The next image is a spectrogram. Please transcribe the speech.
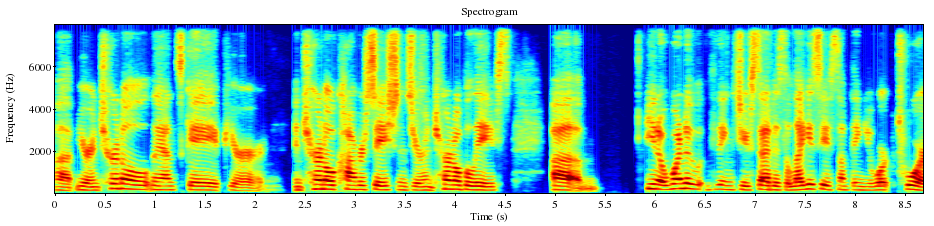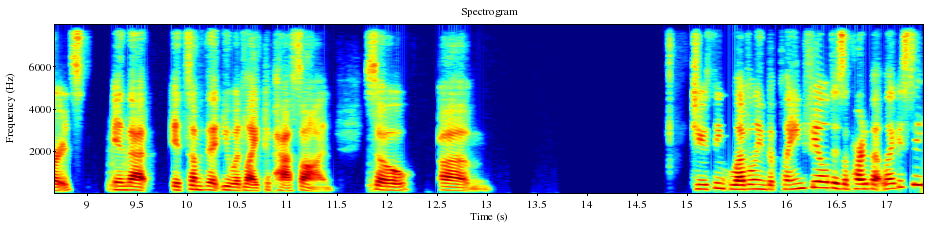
uh, your internal landscape, your internal conversations, your internal beliefs. Um, you know, one of the things you said is a legacy is something you work towards in mm-hmm. that it's something that you would like to pass on. So, um, do you think leveling the playing field is a part of that legacy?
